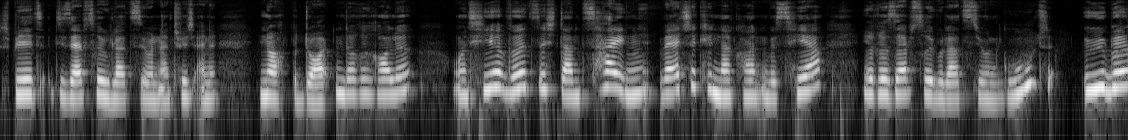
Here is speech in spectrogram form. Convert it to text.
spielt die Selbstregulation natürlich eine noch bedeutendere Rolle. Und hier wird sich dann zeigen, welche Kinder konnten bisher ihre Selbstregulation gut üben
